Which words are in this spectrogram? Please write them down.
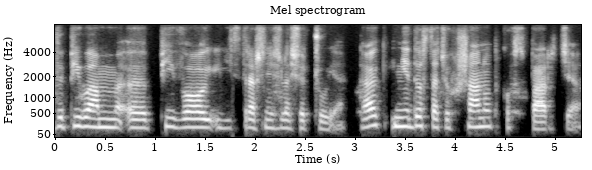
wypiłam e, piwo i strasznie źle się czuję, tak? I nie dostać ochrzanu, tylko wsparcie,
